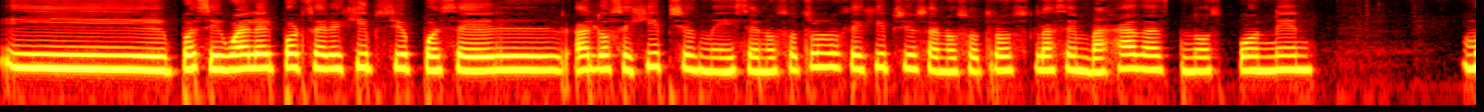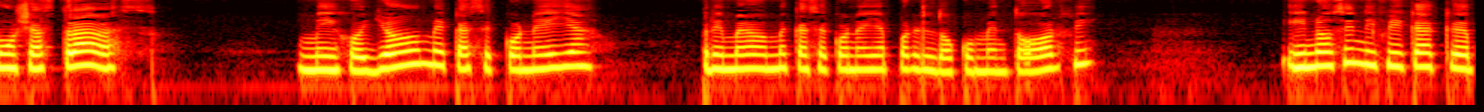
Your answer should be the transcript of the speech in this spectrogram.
y pues igual él por ser egipcio, pues él a los egipcios me dice, nosotros los egipcios, a nosotros las embajadas nos ponen muchas trabas me dijo, yo me casé con ella, primero me casé con ella por el documento Orfi, y no significa que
